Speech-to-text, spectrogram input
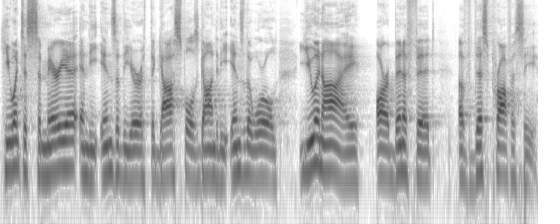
He went to Samaria and the ends of the earth. The gospel has gone to the ends of the world. You and I are a benefit of this prophecy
